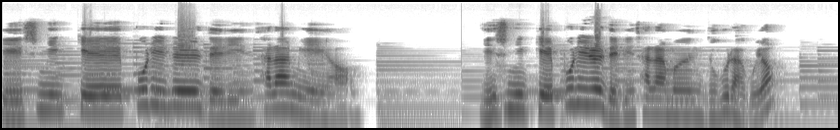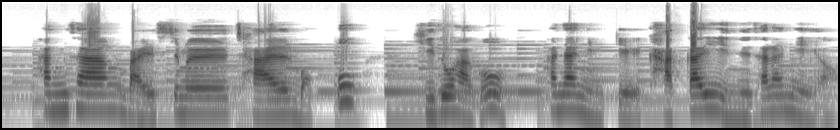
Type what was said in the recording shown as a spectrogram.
예수님께 뿌리를 내린 사람이에요. 예수님께 뿌리를 내린 사람은 누구라고요? 항상 말씀을 잘 먹고 기도하고 하나님께 가까이 있는 사람이에요.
